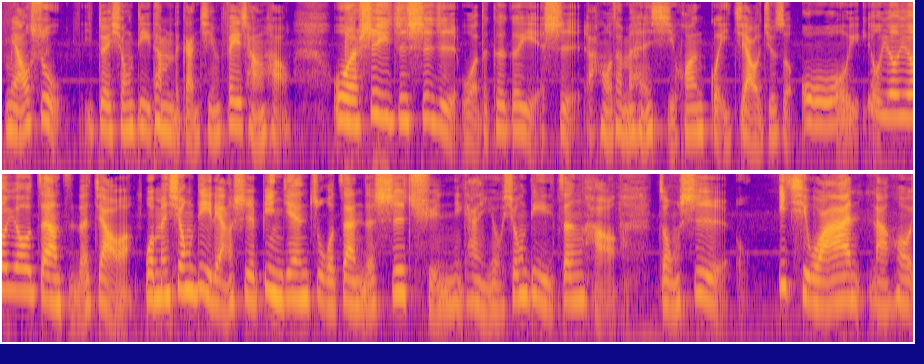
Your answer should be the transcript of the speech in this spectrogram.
描述。一对兄弟，他们的感情非常好。我是一只狮子，我的哥哥也是。然后他们很喜欢鬼叫，就说哦呦呦呦呦这样子的叫啊。我们兄弟俩是并肩作战的狮群，你看有兄弟真好，总是。一起玩，然后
